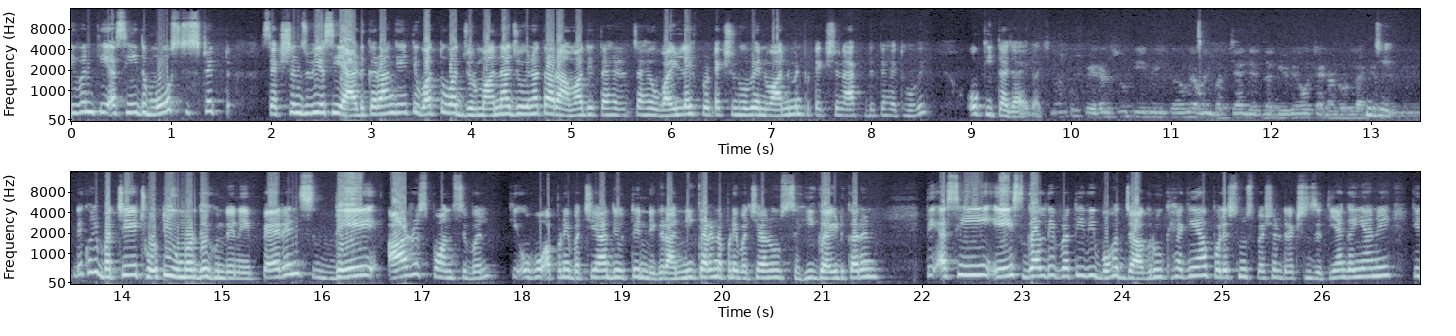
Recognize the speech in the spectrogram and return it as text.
ਈਵਨ ਕਿ ਅਸੀਂ ਦ ਮੋਸਟ ਸਟ੍ਰਿਕਟ ਸੈਕਸ਼ਨਸ ਵੀ ਅਸੀਂ ਐਡ ਕਰਾਂਗੇ ਤੇ ਵੱਧ ਤੋਂ ਵੱਧ ਜੁਰਮਾਨਾ ਜੋ ਇਹਨਾਂ ਧਾਰਾਵਾਂ ਦਿੱਤਾ ਹੈ ਚਾਹੇ ਉਹ ਵਾਈਲਡ ਲਾਈਫ ਪ੍ਰੋਟੈਕਸ਼ਨ ਹੋਵੇ এনवायरमेंट ਪ੍ਰੋਟੈਕਸ਼ਨ ਐਕਟ ਦੇ ਤਹਿਤ ਹੋਵੇ ਉਹ ਕੀਤਾ ਜਾਏਗਾ ਜੀ। ਪੇਰੈਂਟਸ ਨੂੰ ਕੀ ਅਪੀਲ ਕਰੋਗੇ? ਆਪਣੇ ਬੱਚਿਆਂ ਜਿਸ ਦਾ ਜਿਹੜੇ ਉਹ ਚੈਨਲ ਰੋਡ ਲੈ ਕੇ ਜੀ। ਦੇਖੋ ਜੀ ਬੱਚੇ ਛੋਟੀ ਉਮਰ ਦੇ ਹੁੰਦੇ ਨੇ। ਪੇਰੈਂਟਸ ਦੇ ਆਰ ਰਿਸਪੌਂਸਿਬਲ ਕਿ ਉਹ ਆਪਣੇ ਬੱਚਿਆਂ ਦੇ ਉੱਤੇ ਨਿਗਰਾਨੀ ਕਰਨ ਆਪਣੇ ਬੱਚਿਆਂ ਨੂੰ ਸਹੀ ਗਾਈਡ ਕਰਨ। ਤੇ ਅਸੀਂ ਇਸ ਗੱਲ ਦੇ ਪ੍ਰਤੀ ਵੀ ਬਹੁਤ ਜਾਗਰੂਕ ਹੈਗੇ ਆ ਪੁਲਿਸ ਨੂੰ ਸਪੈਸ਼ਲ ਡਾਇਰੈਕਸ਼ਨਸ ਦਿੱਤੀਆਂ ਗਈਆਂ ਨੇ ਕਿ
